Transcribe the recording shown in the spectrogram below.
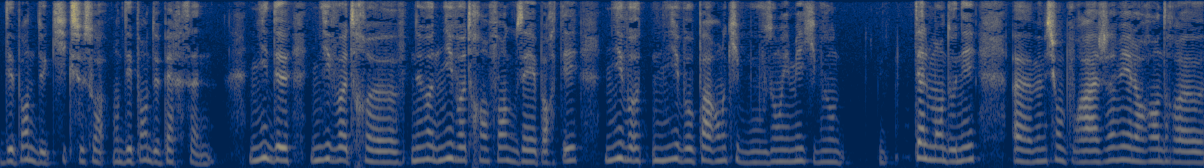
dépendre de qui que ce soit, on dépend de personne ni de ni votre euh, ni votre enfant que vous avez porté, ni ni vos parents qui vous ont aimé, qui vous ont tellement donné, euh, même si on pourra jamais leur rendre euh,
